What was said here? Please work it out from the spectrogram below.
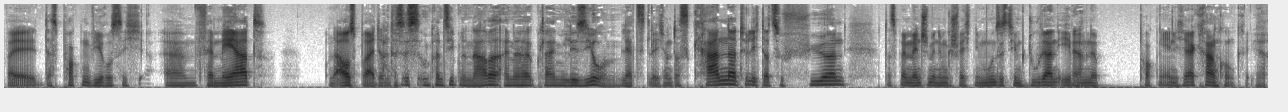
weil das Pockenvirus sich ähm, vermehrt und ausbreitet. Ach, das ist im Prinzip eine Narbe einer kleinen Läsion. Letztlich. Und das kann natürlich dazu führen, dass bei Menschen mit einem geschwächten Immunsystem du dann eben ja. eine pockenähnliche Erkrankung kriegst. Ja.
